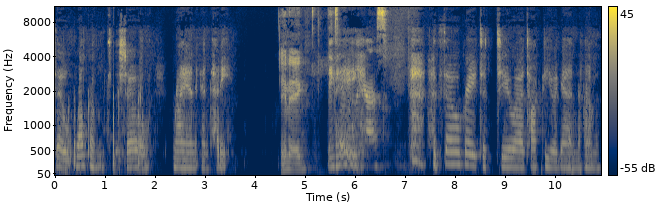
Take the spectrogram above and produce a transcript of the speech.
So welcome to the show, Ryan and Teddy. Hey, Meg. Thanks hey. for having us. It's so great to to uh, talk to you again. Um,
